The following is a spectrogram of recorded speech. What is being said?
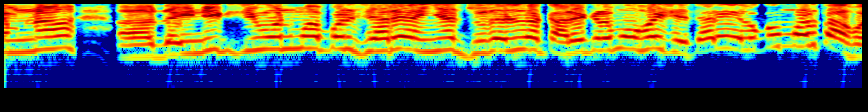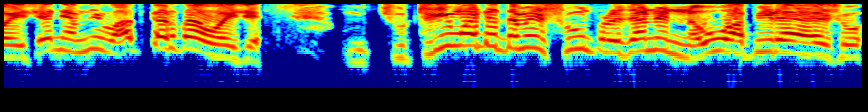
એમના દૈનિક જીવનમાં પણ જ્યારે અહીંયા જુદા જુદા કાર્યક્રમો હોય છે, ત્યારે એ લોકો મળતા હોય છે અને એમની વાત કરતા હોય છે. ચૂંટણી માટે તમે શું પ્રજાને નવું આપી રહ્યા છો?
